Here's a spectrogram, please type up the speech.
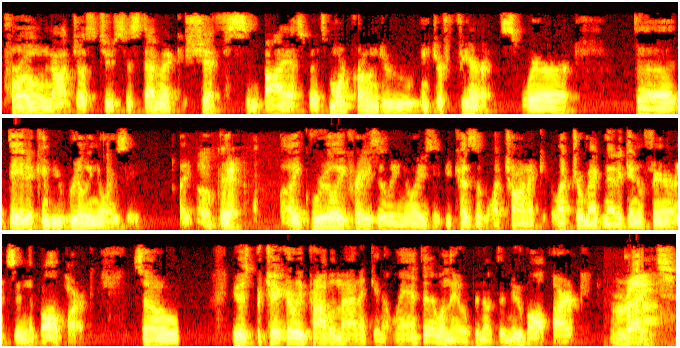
prone not just to systemic shifts and bias, but it's more prone to interference where the data can be really noisy. Like, Okay. like, like really crazily noisy because of electronic electromagnetic interference in the ballpark. So it was particularly problematic in Atlanta when they opened up the new ballpark. Right.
